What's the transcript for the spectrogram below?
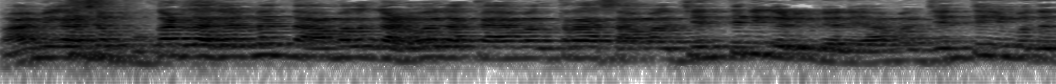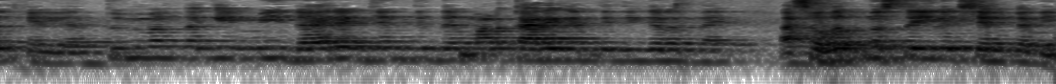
आम्ही असं फुकट झालेलं नाही ना आम्हाला घडवायला काय आम्हाला त्रास आम्हाला जनतेने घडविलेलं आहे आम्हाला जनतेने मदत केली आहे. तुम्ही म्हणता की मी डायरेक्ट जनते मला कार्यकर्त्याची गरज नाही. असं होत नसतं इलेक्शन कधी.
